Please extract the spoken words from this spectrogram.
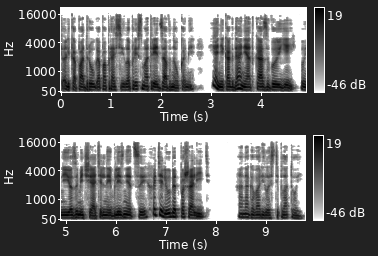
только подруга попросила присмотреть за внуками. Я никогда не отказываю ей, у нее замечательные близнецы, хоть и любят пошалить. Она говорила с теплотой.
